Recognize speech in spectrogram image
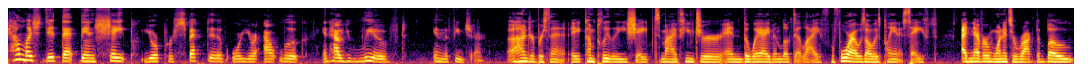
how much did that then shape your perspective or your outlook and how you lived in the future. A hundred percent. It completely shaped my future and the way I even looked at life. Before, I was always playing it safe. I never wanted to rock the boat.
